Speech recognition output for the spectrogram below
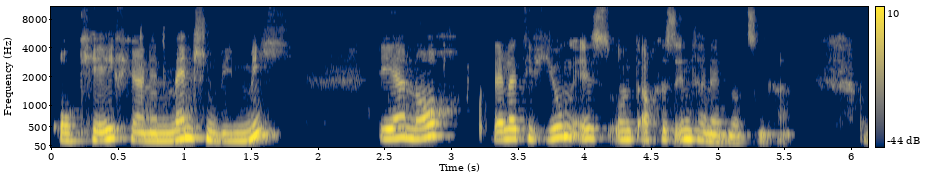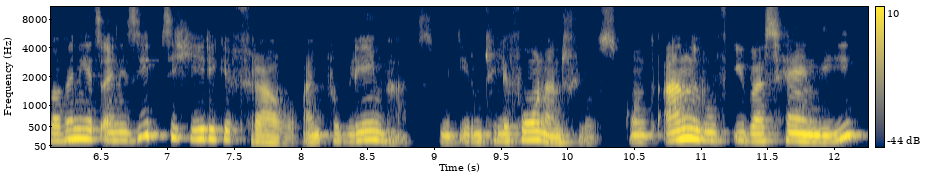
okay für einen Menschen wie mich, der noch relativ jung ist und auch das Internet nutzen kann. Aber wenn jetzt eine 70-jährige Frau ein Problem hat mit ihrem Telefonanschluss und anruft übers Handy,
